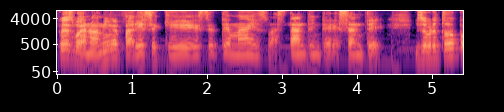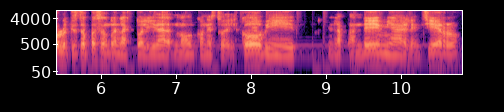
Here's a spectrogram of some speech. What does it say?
Pues bueno, a mí me parece que este tema es bastante interesante y sobre todo por lo que está pasando en la actualidad, ¿no? Con esto del COVID, la pandemia, el encierro.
